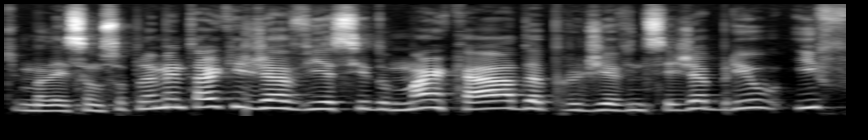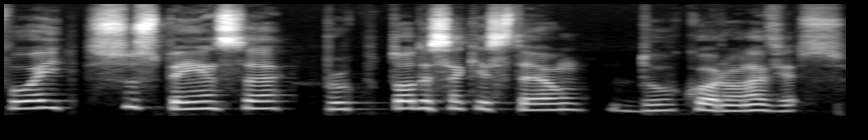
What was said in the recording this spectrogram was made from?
que uma eleição suplementar que já havia sido marcada para o dia 26 de abril e foi suspensa por toda essa questão do coronavírus.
